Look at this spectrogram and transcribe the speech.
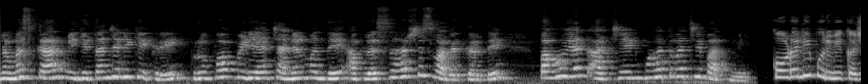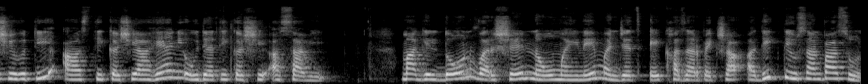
नमस्कार मी गीतांजली केकरे. ग्रुप ऑफ मीडिया चॅनलमध्ये आपलं सहर्ष स्वागत करते. पाहूयात आजची एक महत्वाची बातमी. कोडली पूर्वी कशी होती आज ती कशी आहे आणि उद्या ती कशी असावी? मागील दोन वर्षे नऊ महिने म्हणजेच एक हजारपेक्षा अधिक दिवसांपासून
